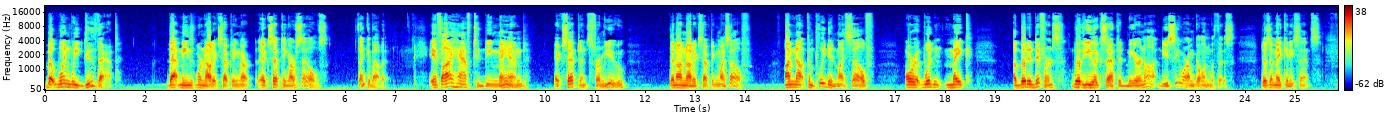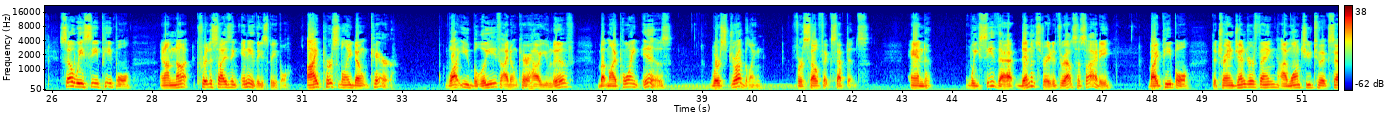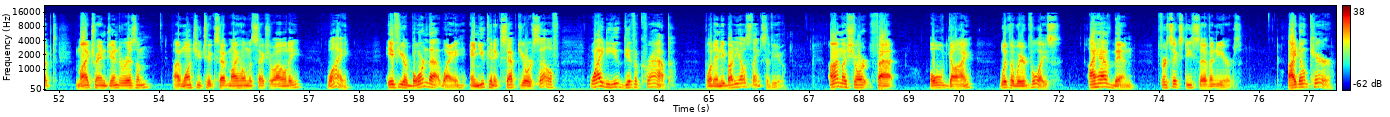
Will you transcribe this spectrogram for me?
But when we do that, that means we're not accepting our, accepting ourselves. Think about it. If I have to demand acceptance from you, then I'm not accepting myself. I'm not completed myself, or it wouldn't make a bit of difference whether you accepted me or not. Do you see where I'm going with this? Does it make any sense? So we see people, and I'm not criticizing any of these people. I personally don't care what you believe. I don't care how you live. But my point is, we're struggling for self acceptance. And we see that demonstrated throughout society by people. The transgender thing, I want you to accept my transgenderism. I want you to accept my homosexuality. Why? If you're born that way and you can accept yourself, why do you give a crap what anybody else thinks of you? I'm a short, fat, old guy with a weird voice. I have been for 67 years. I don't care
